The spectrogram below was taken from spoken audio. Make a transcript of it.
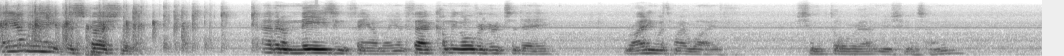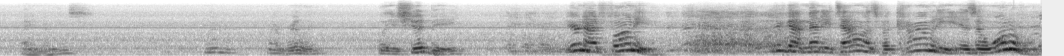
Family, especially. I have an amazing family. In fact, coming over here today, riding with my wife, she looked over at me she goes, honey, are you nervous? No, not really. Well, you should be. You're not funny. You've got many talents, but comedy isn't one of them.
